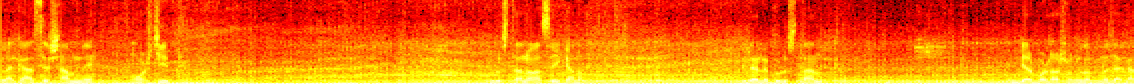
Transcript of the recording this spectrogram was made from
এলাকা আছে সামনে মসজিদ। গুরুস্থানও আছে এখানে। এটা হলো গুরুস্থান। ইন্ডিয়ার বর্ডার সংলগ্ন জায়গা।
